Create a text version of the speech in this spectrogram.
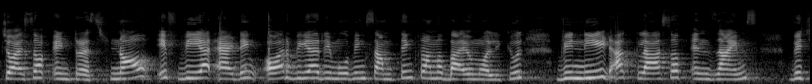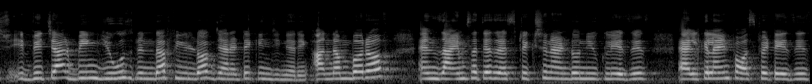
choice of interest. Now, if we are adding or we are removing something from a biomolecule, we need a class of enzymes which, which are being used in the field of genetic engineering. A number of enzymes such as restriction endonucleases, alkaline phosphatases,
